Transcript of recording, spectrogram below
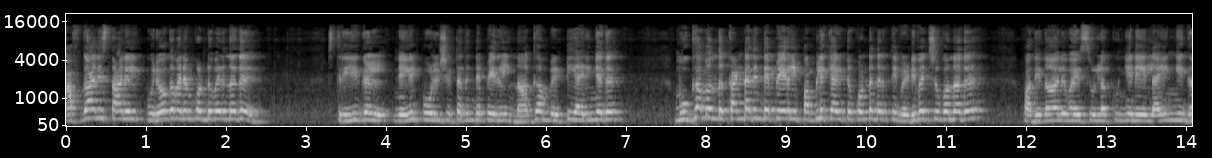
അഫ്ഗാനിസ്ഥാനിൽ പുരോഗമനം കൊണ്ടുവരുന്നത്. സ്ത്രീകൾ നെയിൽ പോളിഷ് ഇട്ടതിന്റെ പേരിൽ നഖം വെട്ടി അരിഞ്ഞത് മുഖമൊന്ന് കണ്ടതിന്റെ പേരിൽ പബ്ലിക്കായിട്ട് കൊണ്ടു നിർത്തി വെടിവെച്ചു കൊന്നത് പതിനാല് വയസ്സുള്ള കുഞ്ഞിനെ ലൈംഗിക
